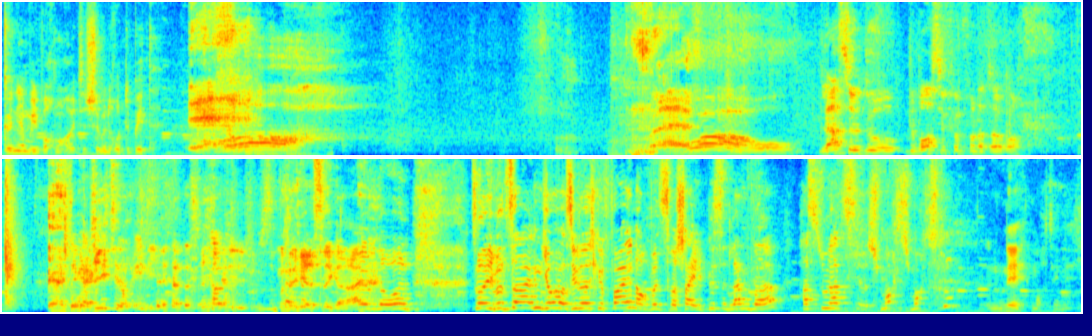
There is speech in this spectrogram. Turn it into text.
Gönn dir Mittwoch mal heute, schön mit rote Beete. Wow. Lass du, du, du brauchst die 500 Euro. Ja, ich Digga, kriegt ihr doch eh nicht. Ja, das Ich hab die 15 Minuten jetzt, Digga. I'm the one. So, ich würde sagen, ich hoffe, es hat euch gefallen, auch wenn es wahrscheinlich ein bisschen lang war. Hast du, hast, schmochtest, schmochtest du? Nee, mochte ich nicht.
